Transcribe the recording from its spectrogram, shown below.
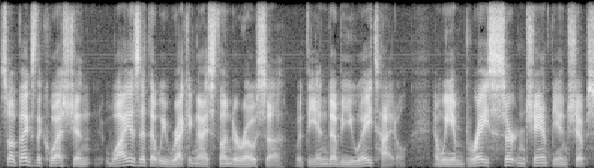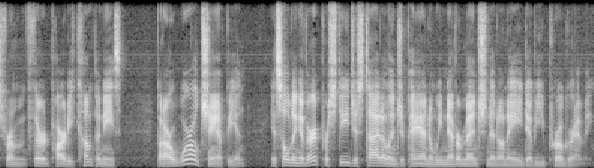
So it begs the question why is it that we recognize Thunder Rosa with the NWA title and we embrace certain championships from third party companies, but our world champion is holding a very prestigious title in Japan and we never mention it on AEW programming?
